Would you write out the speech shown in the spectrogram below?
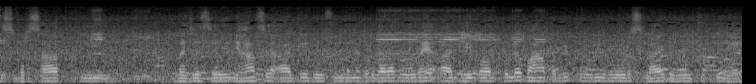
इस बरसात की वजह से यहाँ से आगे जो सुंदरनगर वाला रोड है, आगे एक और पुल है, वहाँ पर भी पूरी रोड स्लाइड हो चुकी है।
